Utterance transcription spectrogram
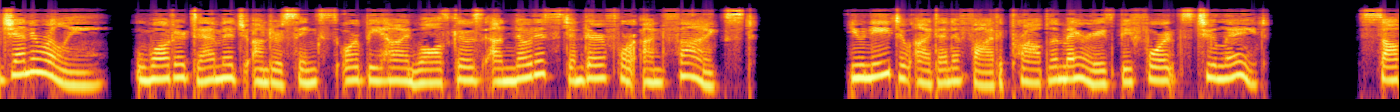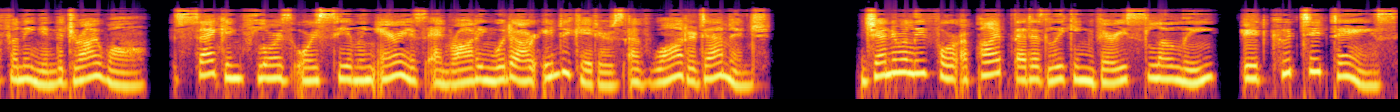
Generally, water damage under sinks or behind walls goes unnoticed and therefore unfixed. You need to identify the problem areas before it's too late. Softening in the drywall, sagging floors or ceiling areas and rotting wood are indicators of water damage. Generally for a pipe that is leaking very slowly, it could take days,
